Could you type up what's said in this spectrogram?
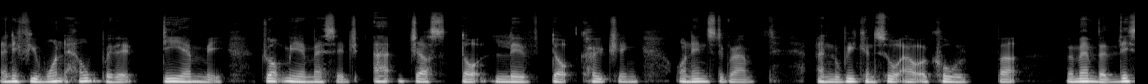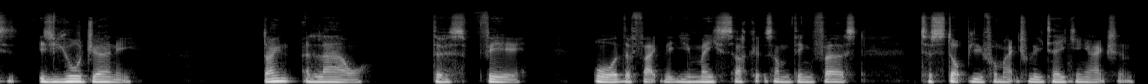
And if you want help with it, DM me drop me a message at just.live.coaching on Instagram and we can sort out a call. But remember, this is your journey. Don't allow this fear or the fact that you may suck at something first to stop you from actually taking action.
